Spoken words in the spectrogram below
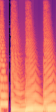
you.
